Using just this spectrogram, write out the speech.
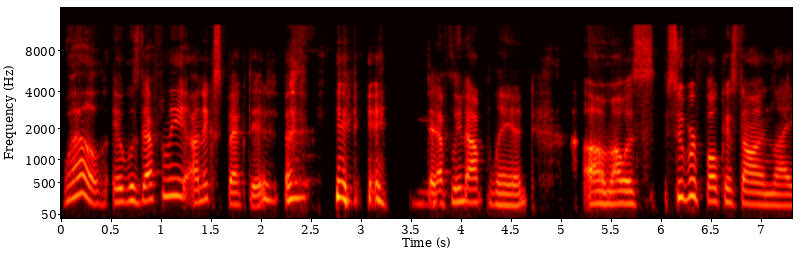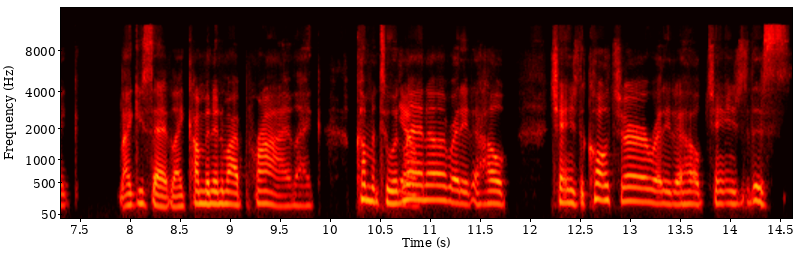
Well, it was definitely unexpected. Mm-hmm. definitely not planned. Um, I was super focused on like, like you said, like coming into my prime, like coming to Atlanta, yeah. ready to help change the culture, ready to help change this,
